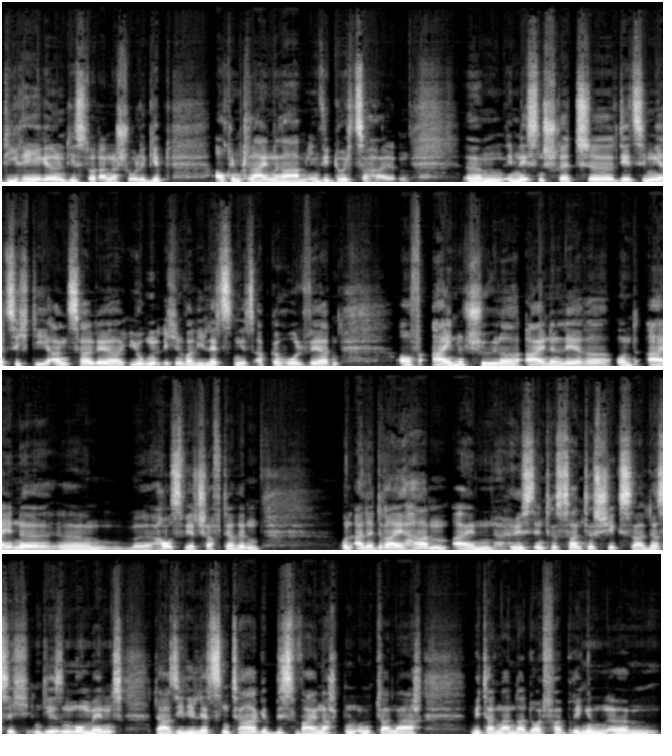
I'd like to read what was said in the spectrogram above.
die Regeln, die es dort an der Schule gibt, auch im kleinen Rahmen irgendwie durchzuhalten. Ähm, Im nächsten Schritt äh, dezimiert sich die Anzahl der Jugendlichen, weil die letzten jetzt abgeholt werden, auf einen Schüler, einen Lehrer und eine ähm, äh, Hauswirtschafterin. Und alle drei haben ein höchst interessantes Schicksal, das sich in diesem Moment, da sie die letzten Tage bis Weihnachten und danach miteinander dort verbringen, ähm,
